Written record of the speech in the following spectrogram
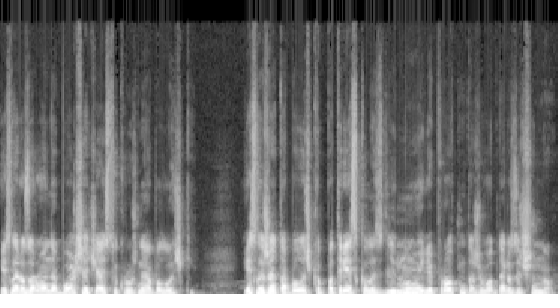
если разорвана большая часть окружной оболочки. Если же эта оболочка потрескалась в длину или проткнута, животное разрешено.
